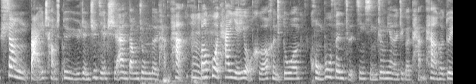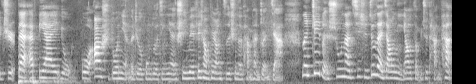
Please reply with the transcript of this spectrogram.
上百场对于人质劫持案当中的谈判，嗯，包括他也有和很多恐怖分子进行正面的这个谈判和对峙，在 FBI 有过二十多年的这个工作经验是。一位非常非常资深的谈判专家，那这本书呢，其实就在教你要怎么去谈判。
